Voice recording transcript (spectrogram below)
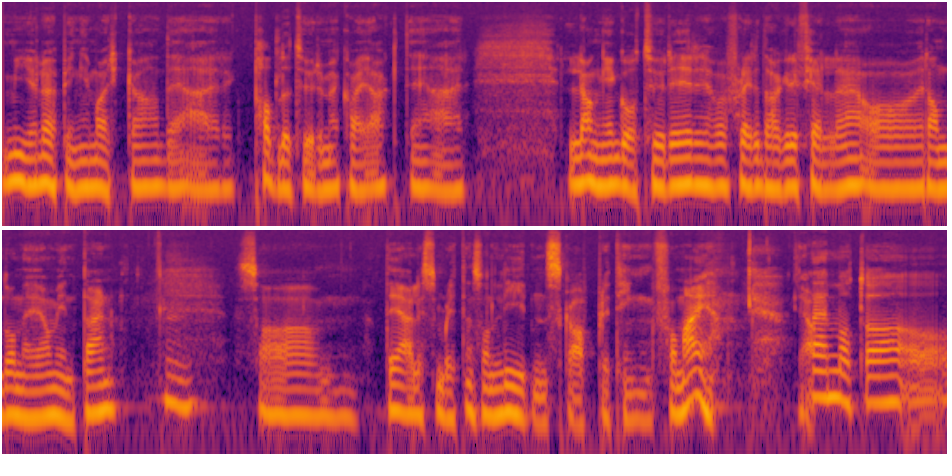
mye løping i marka, det er padleturer med kajakk, det er lange gåturer over flere dager i fjellet og randonee om vinteren. Mm. Så mm, det er liksom blitt en sånn lidenskapelig ting for meg. Det er en måte å,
